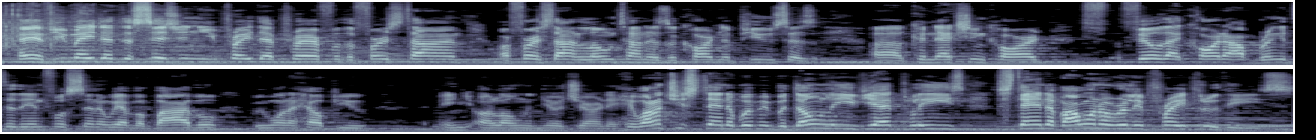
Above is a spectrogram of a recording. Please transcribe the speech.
Hey, if you made that decision, you prayed that prayer for the first time or first time, long time, there's a card in the pew says uh, connection card. Fill that card out, bring it to the info center. We have a Bible. We want to help you in, along in your journey. Hey, why don't you stand up with me? But don't leave yet, please. Stand up. I want to really pray through these.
